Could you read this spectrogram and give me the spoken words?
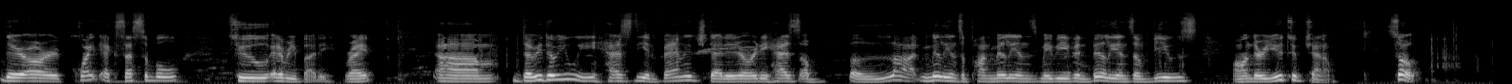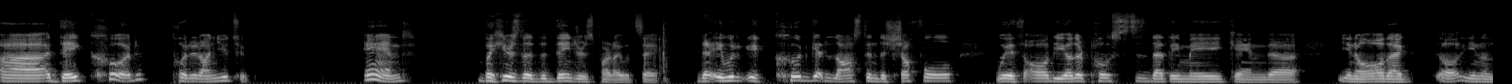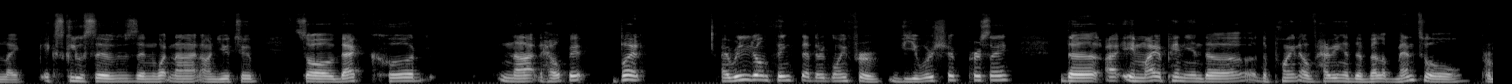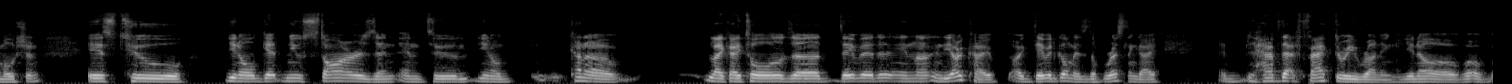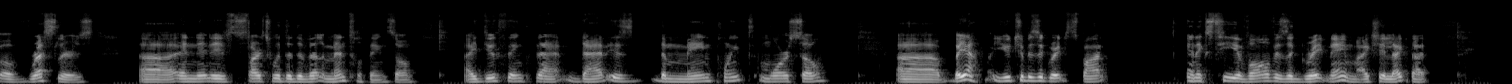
They are quite accessible to everybody, right? um, WWE has the advantage that it already has a, a lot, millions upon millions, maybe even billions of views on their YouTube channel. So uh, they could put it on YouTube. And, but here's the, the dangerous part, I would say that it would it could get lost in the shuffle with all the other posts that they make and uh, you know all that uh, you know like exclusives and whatnot on YouTube. So that could not help it, but I really don't think that they're going for viewership per se. The in my opinion, the the point of having a developmental promotion is to you know get new stars and and to you know kind of like I told uh, David in uh, in the archive, like David Gomez, the wrestling guy, have that factory running, you know, of of, of wrestlers, uh, and then it starts with the developmental thing. So I do think that that is the main point more so. Uh, but yeah, YouTube is a great spot. NXT Evolve is a great name. I actually like that.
